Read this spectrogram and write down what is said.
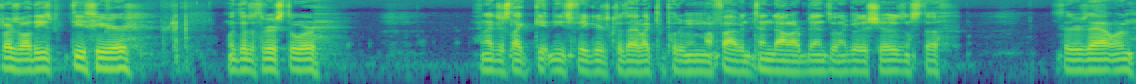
First of all, these these here went to the thrift store, and I just like getting these figures because I like to put them in my five and ten dollar bins when I go to shows and stuff. So there's that one.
